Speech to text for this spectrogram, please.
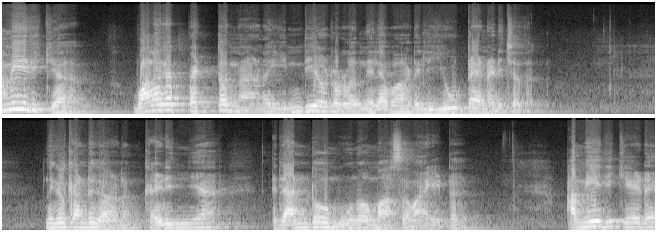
അമേരിക്ക വളരെ പെട്ടെന്നാണ് ഇന്ത്യയോടുള്ള നിലപാടിൽ യൂ ടേൺ അടിച്ചത്. നിങ്ങൾ കണ്ടു കാണും കഴിഞ്ഞ രണ്ടോ മൂന്നോ മാസമായിട്ട് അമേരിക്കയുടെ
